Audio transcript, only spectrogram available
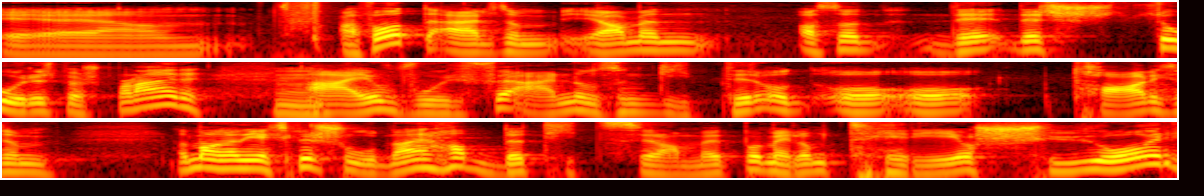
eh, har fått. Er liksom Ja, men altså Det, det store spørsmålet her er jo hvorfor er det noen som gidder å, å, å ta liksom Mange av de ekspedisjonene her hadde tidsrammer på mellom tre og sju år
